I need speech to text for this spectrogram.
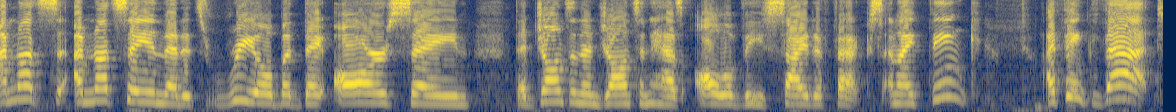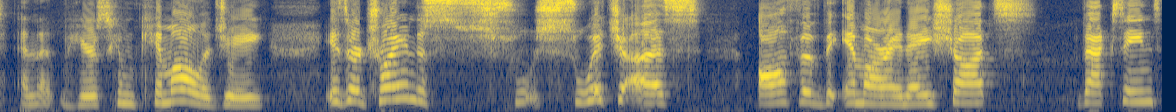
I'm not I'm not saying that it's real, but they are saying that Johnson and Johnson has all of these side effects. And I think I think that, and uh, here's some Kimology, is they're trying to sw- switch us off of the mRNA shots vaccines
